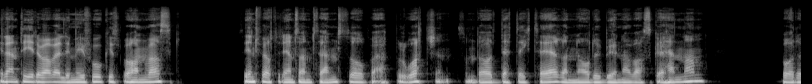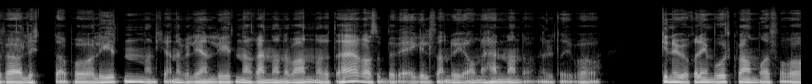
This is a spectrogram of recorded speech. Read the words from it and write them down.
i den tid det var veldig mye fokus på håndvask, så innførte de en sånn sensor på Apple Watchen som da detekterer når du begynner å vaske hendene, både ved å lytte på lyden, man kjenner vel igjen lyden av rennende vann og dette her, altså bevegelsene du gjør med hendene da, når du driver og gnurer dem mot hverandre for å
